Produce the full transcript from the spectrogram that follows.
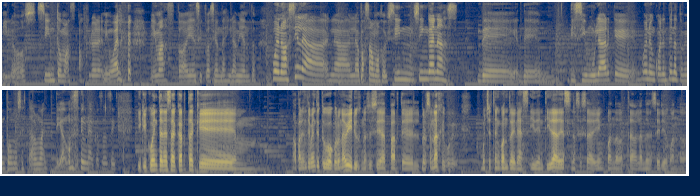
y los síntomas afloran igual y más todavía en situación de aislamiento. Bueno, así la, la- la pasamos hoy, sin, sin ganas de, de disimular que, bueno, en cuarentena también podemos estar mal, digamos, una cosa así. Y que cuenta en esa carta que mm, aparentemente tuvo coronavirus. No sé si era parte del personaje, porque mucho está en contra de las identidades. No se sabe bien cuándo está hablando en serio, cuando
